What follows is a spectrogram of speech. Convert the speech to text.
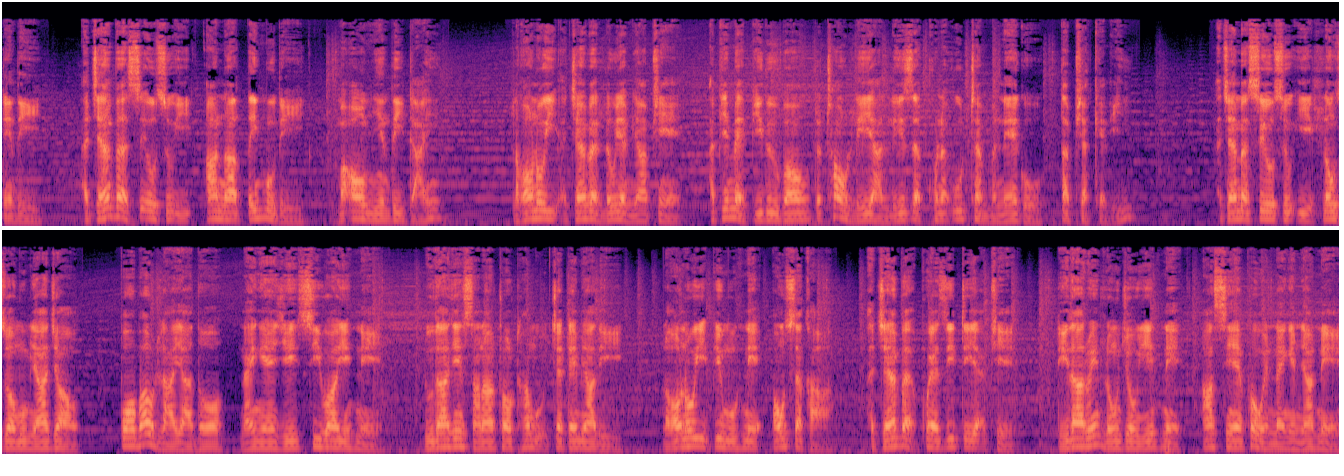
တင်သည့်အကြမ်းဖက်စစ်အုပ်စု၏အာဏာသိမ်းမှုသည် မအောင်မြင်သည့်တိုင်၎င်းတို့၏အကြမ်းဖက်လုပ်ရများဖြင့် အပြစ်မဲ့ပြည်သူပေါင်း1448ဦးထက်မနည်းကိုတပ်ဖြတ်ခဲ့သည်အကြမ်းဖက်စစ်အုပ်စု၏လှုံ့ဆော်မှုများကြောင့်ပေါ်ပေါက်လာရသော နိုင်ငံရေးစီးပွားရေးနှင့်လူသားချင်းစာနာထောက်ထားမှုအကြက်တဲများသည်၎င်းတို့၏ပြုမှုနှင့်ပေါင်းဆက်ခါအကြမ်းဖက်ဖွဲ့စည်းတရက်အဖြစ်ဒေသတွင်းလုံခြုံရေးနှင့်အာဆီယံဖွဲ့ဝင်နိုင်ငံများနှင့်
